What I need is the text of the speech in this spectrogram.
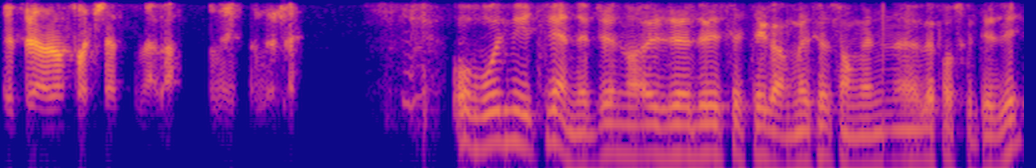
vi prøver å fortsette med det så mye som mulig. Og hvor mye trener dere når dere setter i gang med sesongen ved påsketider?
